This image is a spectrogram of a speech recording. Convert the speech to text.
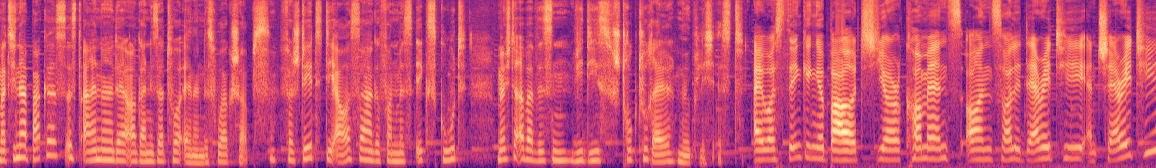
Martina Backes ist eine der OrganisatorInnen des Workshops, versteht die Aussage von Miss X gut, möchte aber wissen, wie dies strukturell möglich ist. I was thinking about your comments on solidarity and charity.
